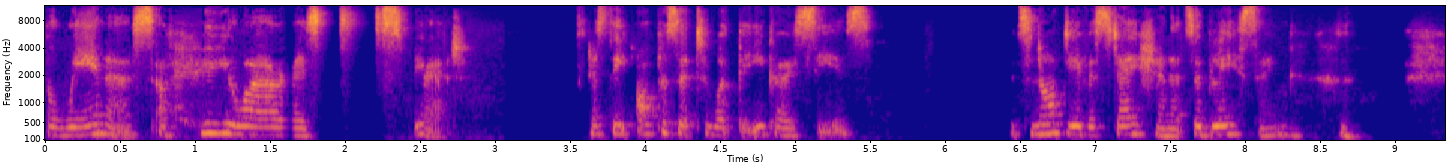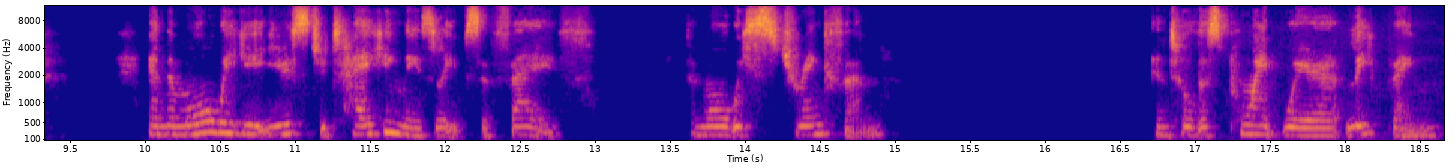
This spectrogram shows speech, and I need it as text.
awareness of who you are as spirit. It's the opposite to what the ego says. It's not devastation, it's a blessing. and the more we get used to taking these leaps of faith, the more we strengthen until this point where leaping,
